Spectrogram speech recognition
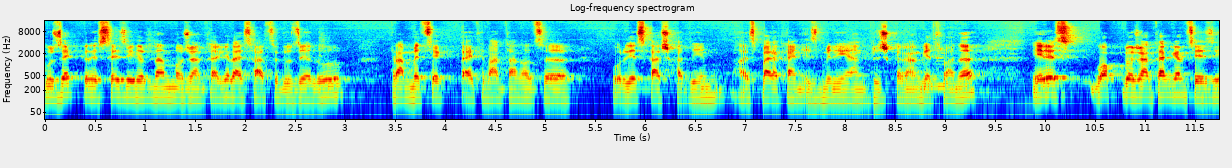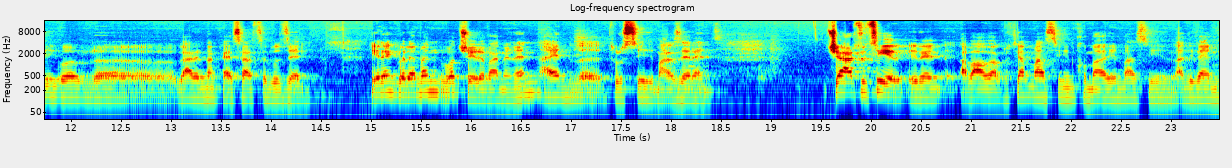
գուզեք կրեստեզի գրնամ օժանտագել այս հարցը գուզելու, ռամեցեք այդ իվանտանոցը, որ ես կաշխատիմ, այս բարակային Իզմիրյան բժշկական գետրոնը, եւ ես օժանտագեմ ցեզի, որ գարենանք այս հարցը գուզել։ Իրենք ուրեմն ոչ Երևանն են, այլ Թուրսի մարզեր են։ Չարծուցի իրեն ավավակրության մասին, կոմարի մասին, ադիգայմ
